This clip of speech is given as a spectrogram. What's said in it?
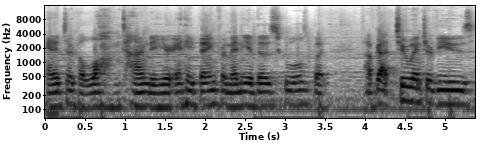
and it took a long time to hear anything from any of those schools, but I've got two interviews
